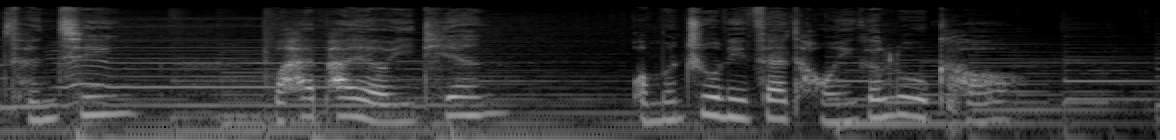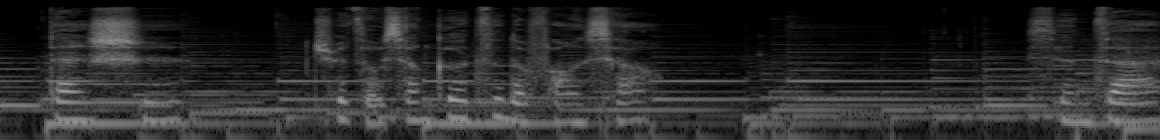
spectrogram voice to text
曾经，我害怕有一天我们伫立在同一个路口，但是却走向各自的方向。现在。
